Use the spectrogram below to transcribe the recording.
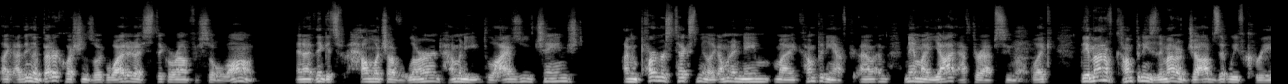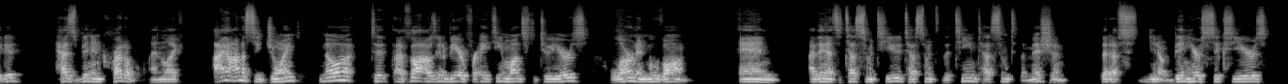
Like, I think the better question is like, why did I stick around for so long? And I think it's how much I've learned, how many lives we've changed. I mean, partners text me like, I'm going to name my company after, I'm name my yacht after AppSumo. Like the amount of companies, the amount of jobs that we've created has been incredible. And like, I honestly joined Noah to, I thought I was going to be here for 18 months to two years, learn and move on. And I think that's a testament to you, testament to the team, testament to the mission that have, you know, been here six years,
